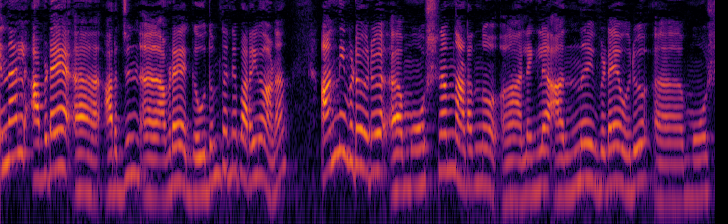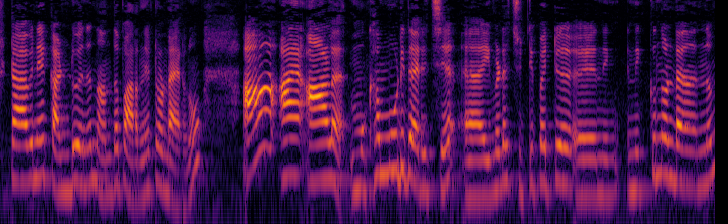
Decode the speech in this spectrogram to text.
എന്നാൽ അവിടെ അർജുൻ അവിടെ ഗൗതം തന്നെ പറയുവാണ് അന്ന് ഇവിടെ ഒരു മോഷണം നടന്നു. അല്ലെങ്കിൽ അന്ന് ഇവിടെ ഒരു മോഷ്ടാവിനെ കണ്ടു എന്ന് നന്ദ പറഞ്ഞിട്ടുണ്ടായിരുന്നു. ആ ആൾ മുഖം മൂടി ധരിച്ച് ഇവിടെ ചുറ്റിപ്പറ്റ് നിൽക്കുന്നുണ്ടെന്നും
